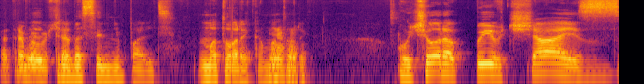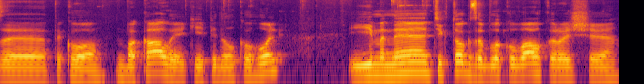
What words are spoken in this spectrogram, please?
Його треба вивчати. треба сильні пальці. Моторика, моторика. Учора пив чай з е, такого бокалу, який під алкоголь. І мене TikTok заблокував, коротше,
